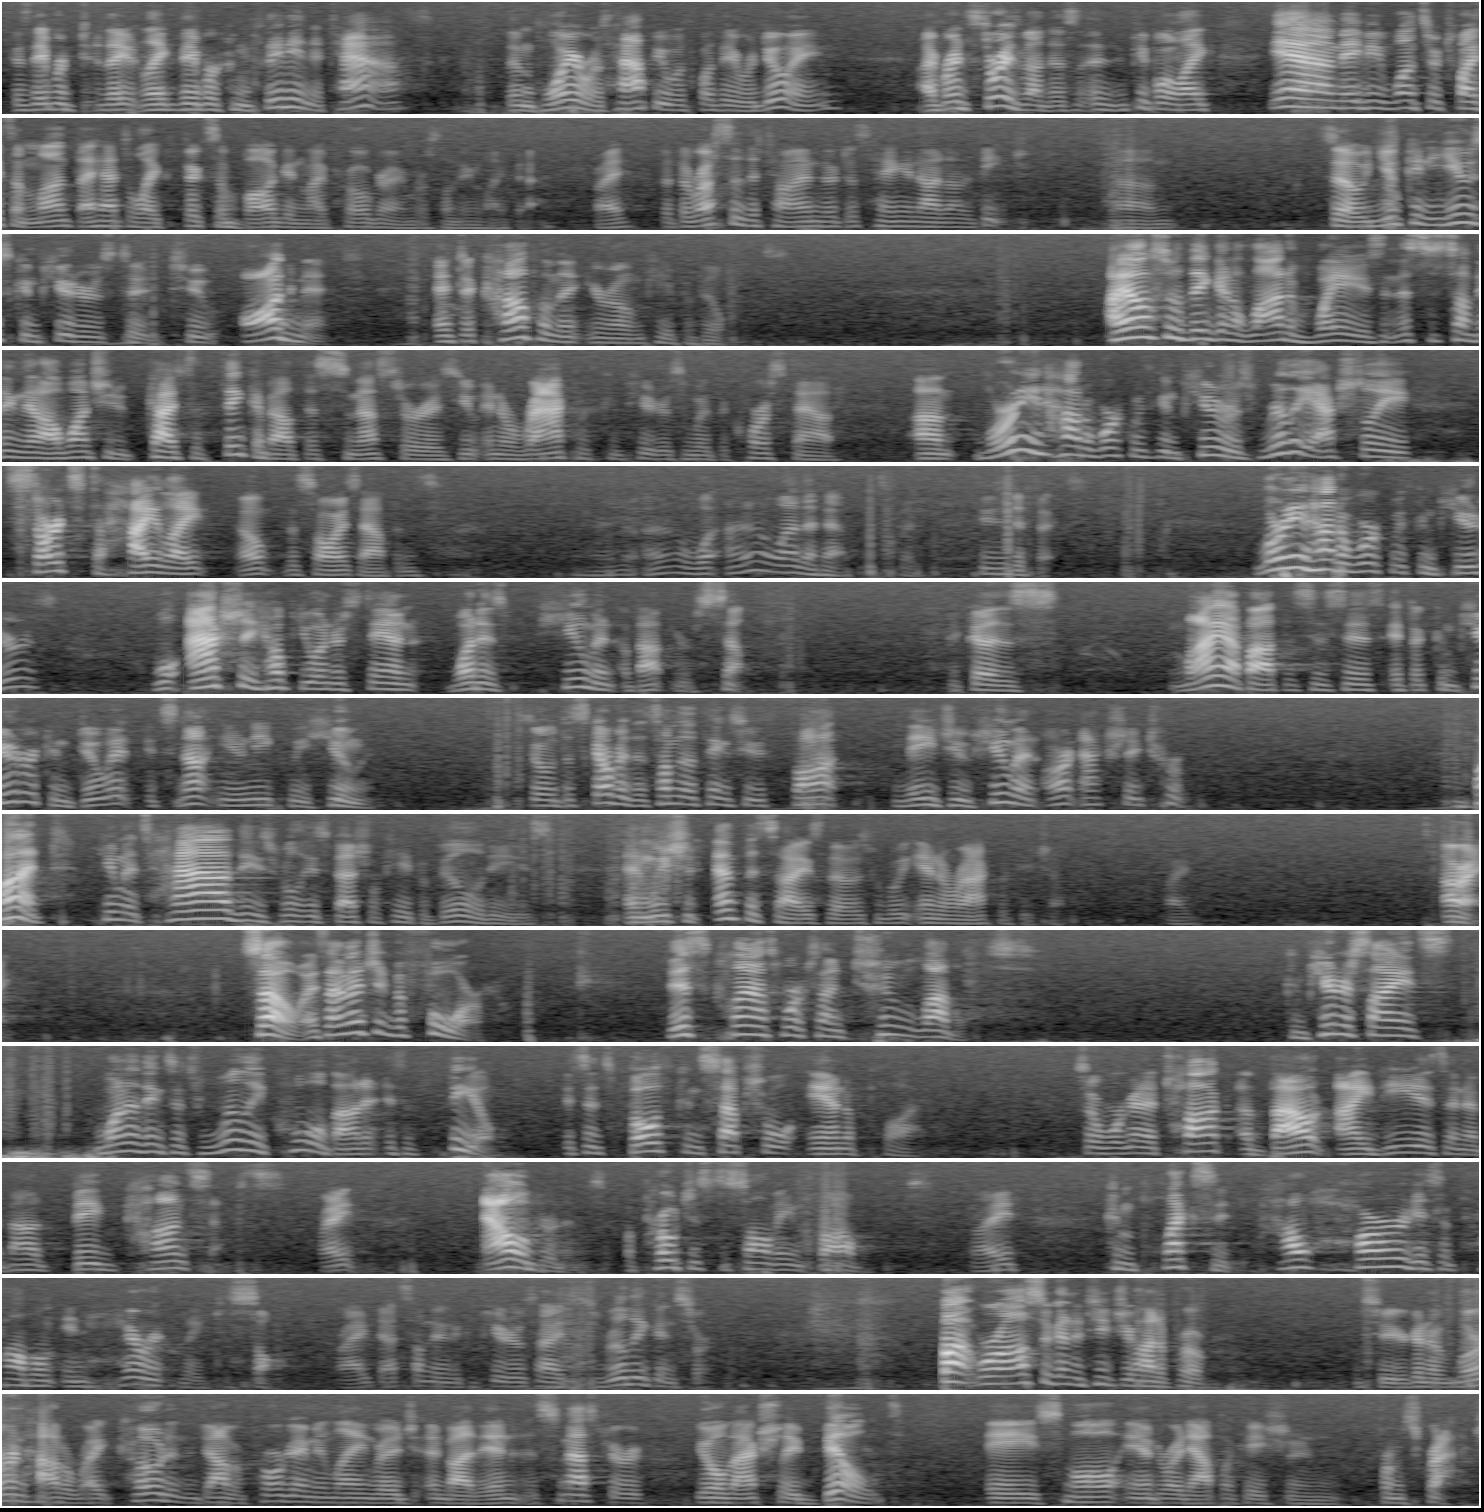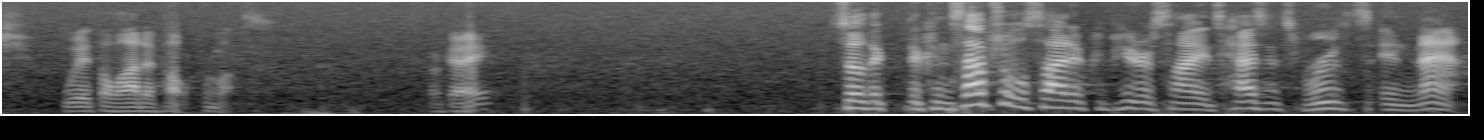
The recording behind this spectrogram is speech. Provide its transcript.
Because they were, they, like, they were completing the task. The employer was happy with what they were doing. I've read stories about this, and people are like, yeah, maybe once or twice a month I had to like fix a bug in my program or something like that, right? But the rest of the time, they're just hanging out on the beach. Um, so you can use computers to, to augment and to complement your own capabilities. I also think in a lot of ways, and this is something that I want you guys to think about this semester as you interact with computers and with the course staff, um, learning how to work with computers really actually starts to highlight, oh, this always happens. I don't know, what, I don't know why that happens, but easy to fix. Learning how to work with computers will actually help you understand what is human about yourself. Because my hypothesis is if a computer can do it, it's not uniquely human. So you'll discover that some of the things you thought made you human aren't actually true. But humans have these really special capabilities, and we should emphasize those when we interact with each other, right? All right. So, as I mentioned before, this class works on two levels. Computer science, one of the things that's really cool about it is a field. It's, it's both conceptual and applied. So we're gonna talk about ideas and about big concepts, right? Algorithms, approaches to solving problems right? Complexity, how hard is a problem inherently to solve, right? That's something that computer science is really concerned with. But we're also gonna teach you how to program. So you're gonna learn how to write code in the Java programming language, and by the end of the semester, you'll have actually built a small Android application from scratch with a lot of help from us, okay? So the, the conceptual side of computer science has its roots in math,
